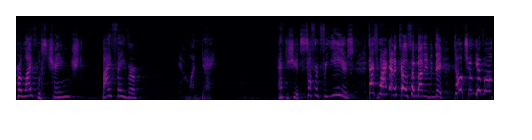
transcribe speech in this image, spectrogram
Her life was changed by favor in one day. After she had suffered for years. That's why I got to tell somebody today don't you give up.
